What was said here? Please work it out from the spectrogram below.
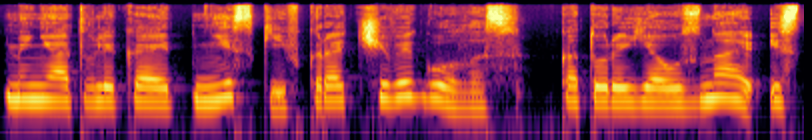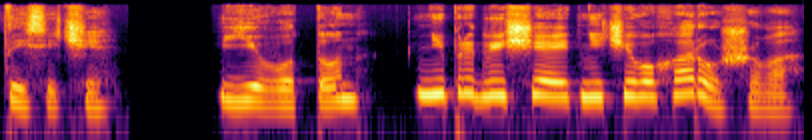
Меня отвлекает низкий, вкрадчивый голос, который я узнаю из тысячи. Его тон не предвещает ничего хорошего.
